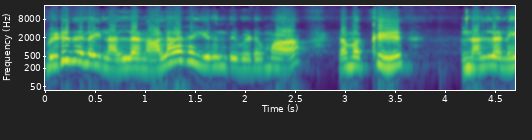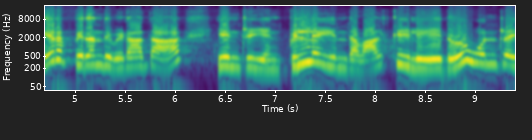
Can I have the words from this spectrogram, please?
விடுதலை நல்ல நாளாக இருந்து விடுமா? நமக்கு நல்ல நேரம் பிறந்து விடாதா? என்று என் பிள்ளை இந்த வாழ்க்கையில் ஏதோ ஒன்றை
